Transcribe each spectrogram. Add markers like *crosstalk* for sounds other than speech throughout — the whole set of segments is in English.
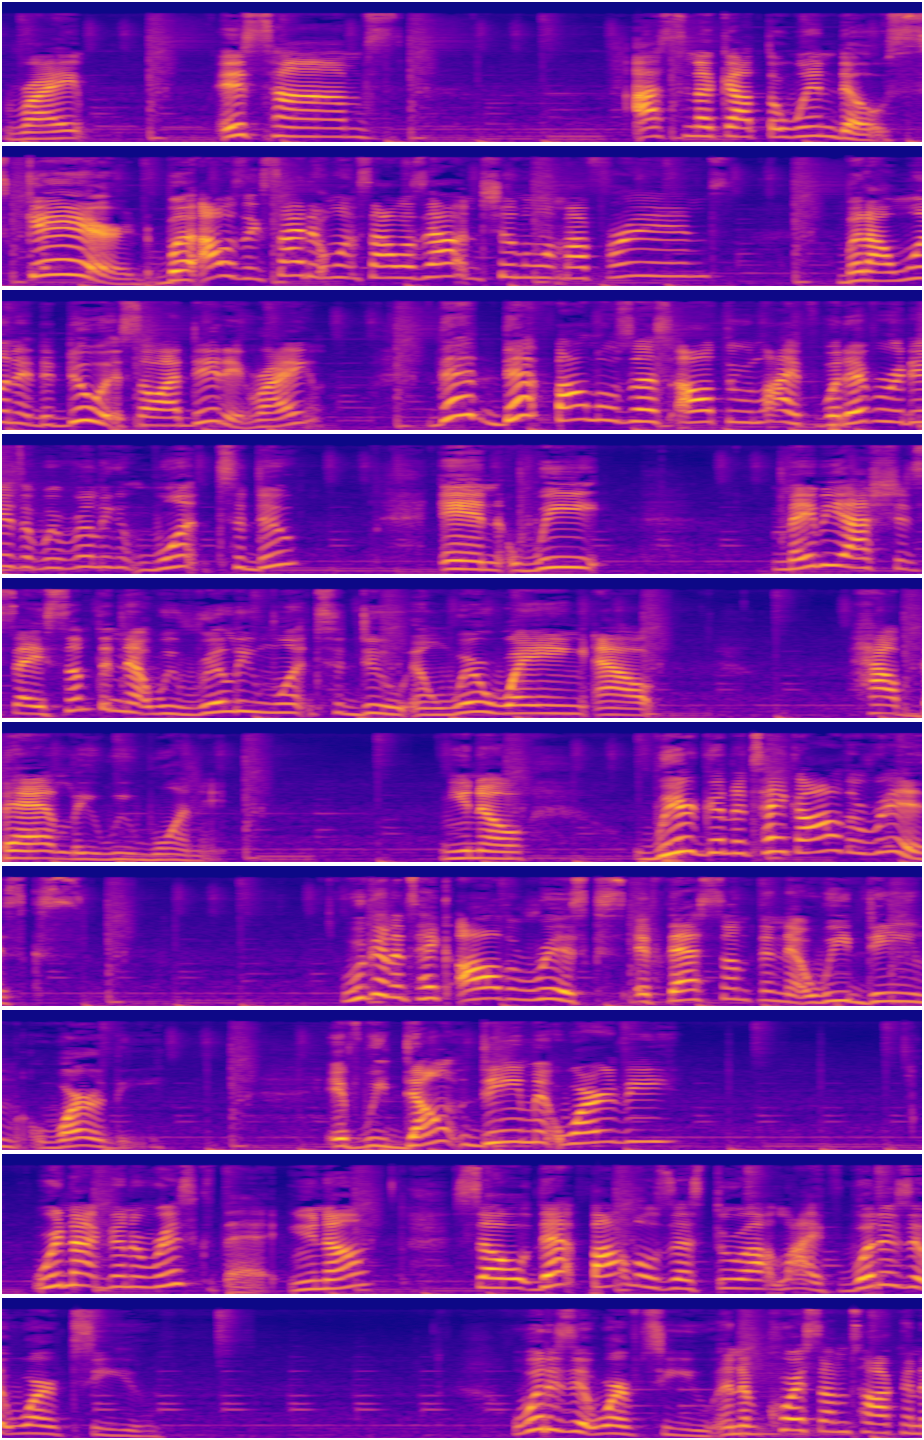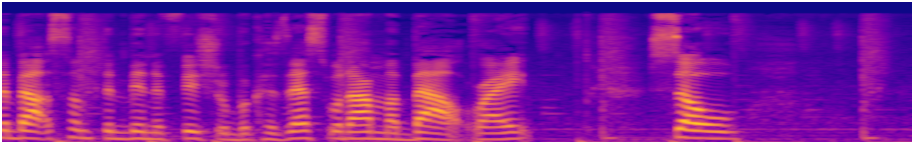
Right? It's times I snuck out the window, scared, but I was excited once I was out and chilling with my friends. But I wanted to do it, so I did it, right? That that follows us all through life whatever it is that we really want to do. And we maybe I should say something that we really want to do and we're weighing out how badly we want it. You know we're to take all the risks. We're to take all the risks if that's something that we deem worthy. If we don't deem it worthy we're not going to risk that, you know? So that follows us throughout life. What is it worth to you? What is it worth to you? And of course, I'm talking about something beneficial because that's what I'm about, right? So,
